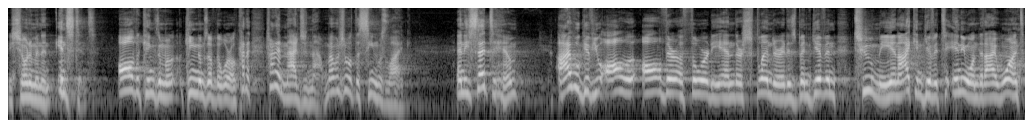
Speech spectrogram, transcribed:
He showed him in an instant all the kingdom, kingdoms of the world. Kind of try to imagine that. Imagine what the scene was like. And he said to him, I will give you all, all their authority and their splendor. It has been given to me, and I can give it to anyone that I want.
